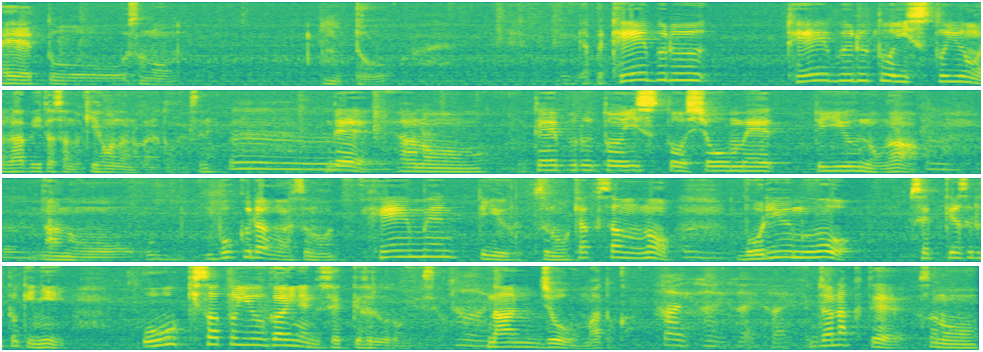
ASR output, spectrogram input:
えっ、ー、とそのうんとやっぱりテーブルテーブルと椅子というのがラビータさんの基本なのかなと思いますね。であのテーブルと椅子と照明っていうのが、うんうん、あの僕らがその平面っていうそのお客さんのボリュームを設計するときに大きさという概念で設計することが多いんですよ、はい、何畳間とか、はいはいはいはい、じゃなくてその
